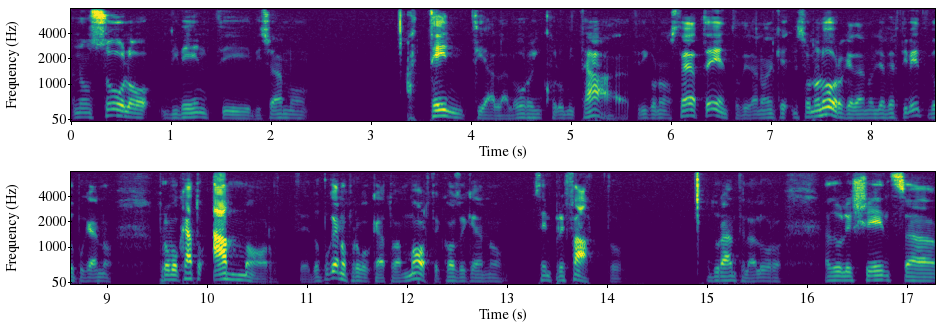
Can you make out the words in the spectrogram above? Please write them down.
non solo diventi, diciamo, attenti alla loro incolumità, ti dicono stai attento, anche, sono loro che danno gli avvertimenti dopo che hanno provocato a morte, dopo che hanno provocato a morte cose che hanno sempre fatto durante la loro adolescenza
